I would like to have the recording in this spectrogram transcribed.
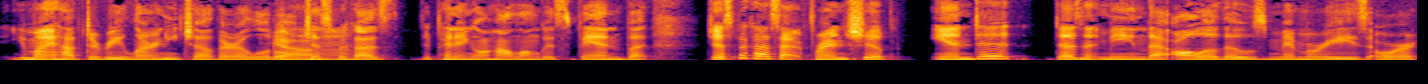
you might have to relearn each other a little Yeah. just because depending on how long it's been, but just because that friendship ended doesn't mean that all of those memories or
